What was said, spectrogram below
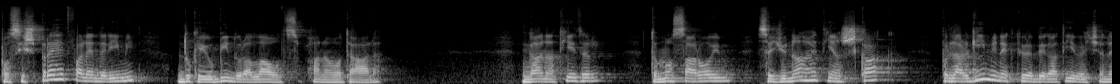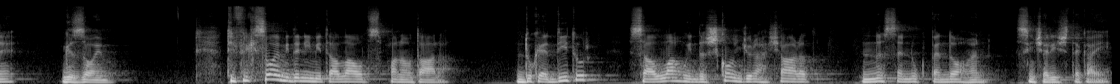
Po si shprehet falenderimi, duke iu bindur Allahut subhanahu wa ta'ala. Nga ana tjetër, të mos harrojmë se gjynahet janë shkak për largimin e këtyre begative që ne gëzojmë. T'i frikësohemi dënimit të Allahut subhanahu wa ta'ala, duke e ditur se Allahu i ndëshkon gjynahqarët nëse nuk pendohen sinqerisht tek Ai.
